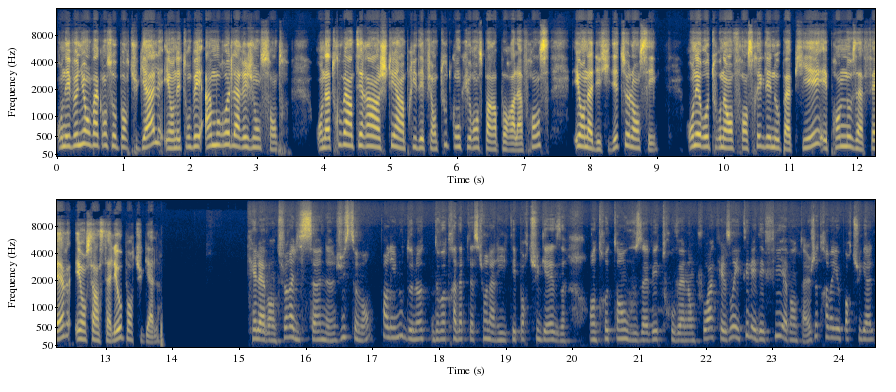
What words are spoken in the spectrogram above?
on est venu en vacances au Portugal et on est tombé amoureux de la région centre. On a trouvé un terrain acheté à un prix défiant toute concurrence par rapport à la France et on a décidé de se lancer. On est retourné en France régler nos papiers et prendre nos affaires et on s'est installé au Portugal. Quelle aventure, Alison. Justement, parlez-nous de, de, votre adaptation à la réalité portugaise. Entre-temps, vous avez trouvé un emploi. Quels ont été les défis et avantages de travailler au Portugal?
